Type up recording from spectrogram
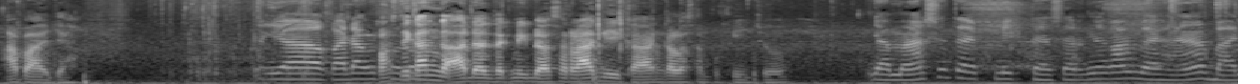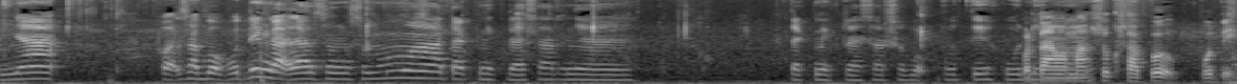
Apa aja? Ya kadang Pasti suruh- kan nggak ada teknik dasar lagi kan kalau sabuk hijau. Ya masih teknik dasarnya kan biasanya banyak. Kok sabuk putih nggak langsung semua teknik dasarnya. Teknik dasar sabuk putih kuning. Pertama masuk sabuk putih.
